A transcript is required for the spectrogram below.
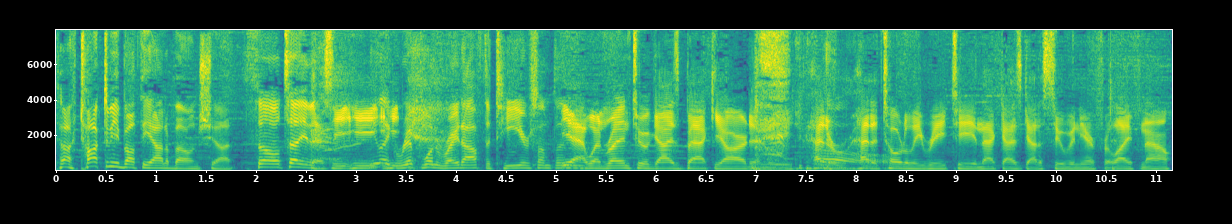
Talk, talk to me about the out of bounds shot. So I'll tell you this: he he, He like he- ripped one right off the tee or something. Yeah, went right into a guy's backyard and he had to had to totally re tee, and that guy's got a souvenir for life now.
